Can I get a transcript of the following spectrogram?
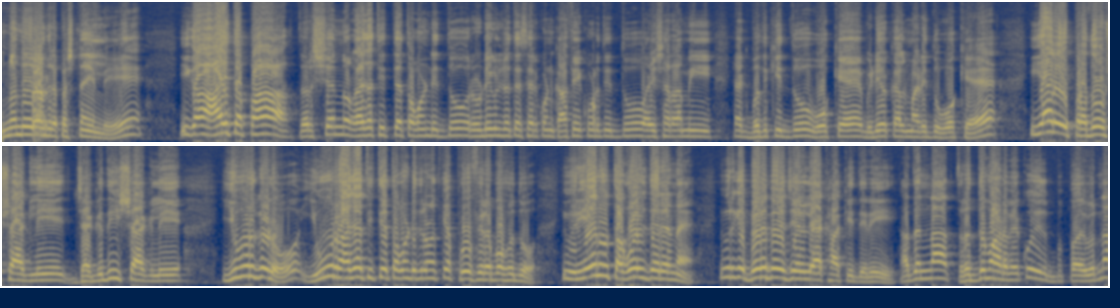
ಇನ್ನೊಂದೇನು ಅಂದ್ರೆ ಪ್ರಶ್ನೆ ಇಲ್ಲಿ. ಈಗ ಆಯ್ತಪ್ಪ ದರ್ಶನ್ ರಾಜತಿಥ್ಯ ತಗೊಂಡಿದ್ದು ರೌಡಿಗಳ ಜೊತೆ ಸೇರ್ಕೊಂಡು ಕಾಫಿ ಕುಡ್ದಿದ್ದು ಐಷಾರಾಮಿ ಯಾಕೆ ಬದುಕಿದ್ದು ಓಕೆ ವಿಡಿಯೋ ಕಾಲ್ ಮಾಡಿದ್ದು ಓಕೆ. ಯಾರು ಈ ಪ್ರದೋಷ್ ಆಗಲಿ ಜಗದೀಶ್ ಆಗಲಿ ಇವ್ರುಗಳು ಇವ್ರು ರಾಜತಿಥ್ಯ ತಗೊಂಡಿದ್ರು ಅನ್ನೋದಕ್ಕೆ ಪ್ರೂಫ್ ಇರಬಹುದು. ಇವ್ರು ಏನು ತಗೊಳ್ದೇರೇನೆ. ಇವರಿಗೆ ಬೇರೆ ಬೇರೆ ಜೈಲಲ್ಲಿ ಯಾಕೆ ಹಾಕಿದ್ದೀರಿ? ಅದನ್ನ ರದ್ದು ಮಾಡಬೇಕು ಇವ್ರನ್ನ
